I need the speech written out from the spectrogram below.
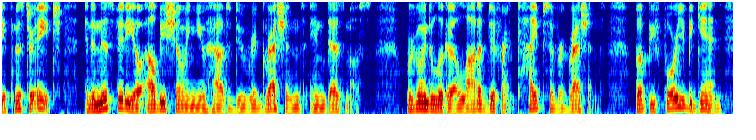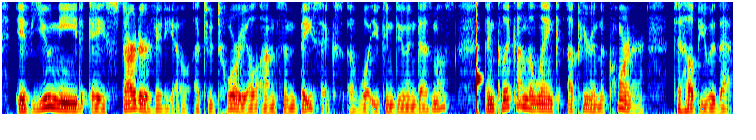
it's Mr. H, and in this video I'll be showing you how to do regressions in Desmos. We're going to look at a lot of different types of regressions, but before you begin, if you need a starter video, a tutorial on some basics of what you can do in Desmos, then click on the link up here in the corner to help you with that.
